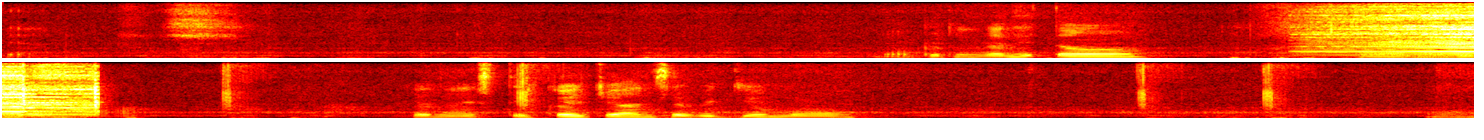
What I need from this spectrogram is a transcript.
Ayan. Pwedeng ganito. Ayan. Ayan. Yan ang sticker dyan sa video mo. Ayan.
